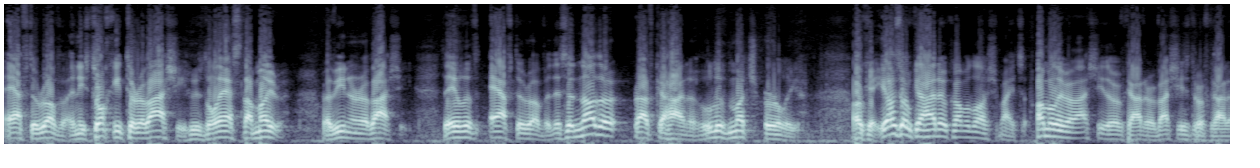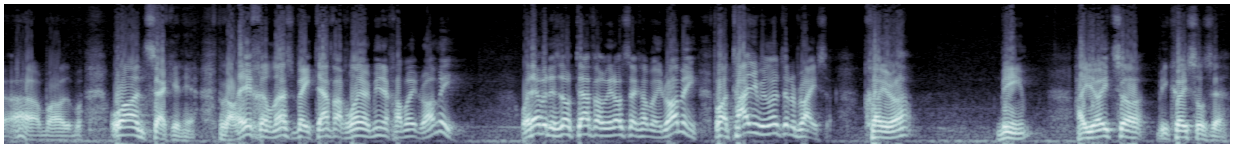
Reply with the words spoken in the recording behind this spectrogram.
After Rava. And he's talking to Rav Ashi, who's the last Amira, Ravina Rav Ashi. They lived after Rava. There's another Rav Kahana who lived much earlier. Okay, Yosef Kahana, Kamallah Shmaitza. Amalei Rav Ashi, the Rav Kahana. Rav Ashi is the Rav Kahana. Ah, well, one second here. Whenever there's no tefach, we don't say Chavay Rami. But Tanya, we learned to the Brisa. Kaira, beam, hayoitza b'kaisel.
